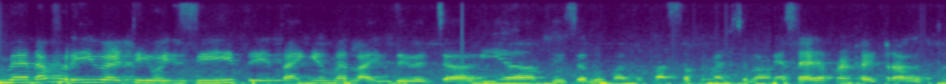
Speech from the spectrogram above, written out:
ਮੈਂ ਨਾ ਫ੍ਰੀ ਬੈਠੀ ਹੋਈ ਸੀ ਤੇ ਤਾਈਓ ਮੈਂ ਲਾਈਵ ਦੇ ਵਿੱਚ ਆ ਗਈ ਆ ਤੇ ਚਲੋ ਮੈਂ ਪੰਜ ਸੱਤ ਚਲਾਉਣੇ ਆ। ਸਹਿਜ ਆਪਣਾ ਟਰੈਕਟਰ ਆ ਗਿਆ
